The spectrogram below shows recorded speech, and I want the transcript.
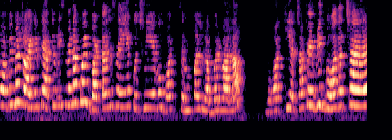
तो अभी मैं ट्राई करके आती हूँ। इसमें ना कोई बटन्स नहीं है, कुछ नहीं है। वो बहुत सिंपल रबर वाला, बहुत ही अच्छा फैब्रिक बहुत अच्छा है।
